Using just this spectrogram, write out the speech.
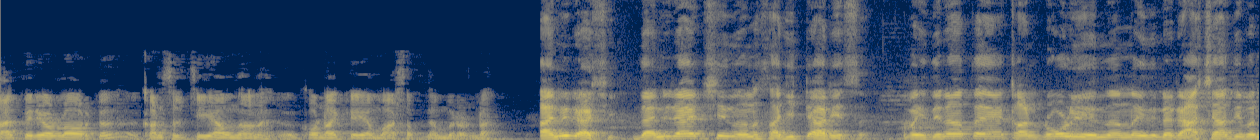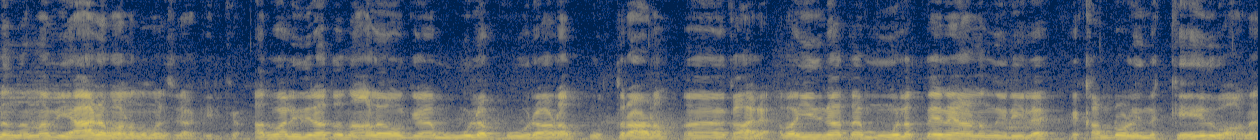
താല്പര്യമുള്ളവർക്ക് കൺസൾട്ട് ചെയ്യാവുന്നതാണ്. കോൺടാക്ട് ചെയ്യാൻ വാട്സപ്പ് നമ്പറുണ്ട് ധനുരാശി ധനുരാശി എന്ന് പറഞ്ഞാൽ സജിറ്റാരിയസ് അപ്പോൾ ഇതിനകത്ത് കൺട്രോൾ ചെയ്യുന്ന പറഞ്ഞാൽ ഇതിന്റെ രാശാധിപൻ എന്ന് പറഞ്ഞാൽ വ്യാഴമാണെന്ന് മനസ്സിലാക്കിയിരിക്കുക. അതുപോലെ ഇതിനകത്ത് നാളെ നോക്കിയാൽ മൂലം പൂരാടം ഉത്രാടം കാല. അപ്പോൾ ഇതിനകത്ത് മൂലത്തേനെയാണെന്ന രീതിയിൽ കൺട്രോൾ ചെയ്യുന്ന കേതുവാണ്.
